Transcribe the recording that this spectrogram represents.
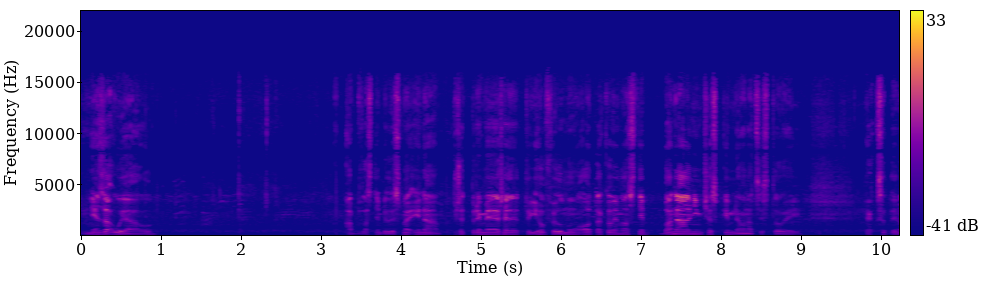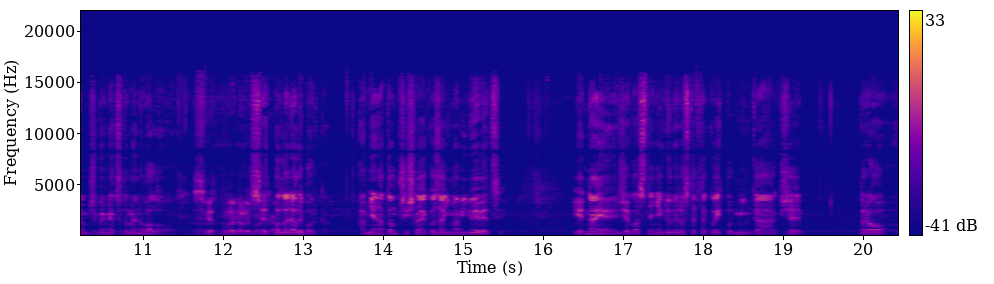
Mě zaujal, a vlastně byli jsme i na předpremiéře tvýho filmu o takovém vlastně banálním českým neonacistovi. Jak se, jenom připomím, jak se to jmenovalo. Svět podle Daliborka. Svět podle Daliborka. A mě na tom přišly jako zajímavé dvě věci. Jedna je, že vlastně někdo vyroste v takových podmínkách, že pro eh,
